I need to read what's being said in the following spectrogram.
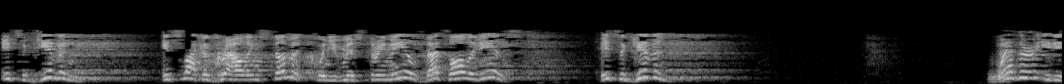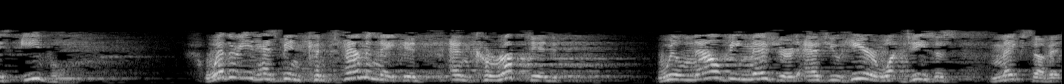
It's a given. It's like a growling stomach when you've missed three meals. That's all it is. It's a given. Whether it is evil, whether it has been contaminated and corrupted, will now be measured as you hear what Jesus makes of it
